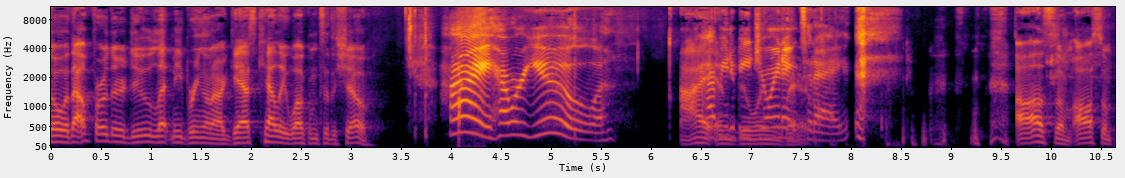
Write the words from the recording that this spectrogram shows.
So, without further ado, let me bring on our guest, Kelly. Welcome to the show. Hi, how are you? I am happy to be joining there. today. awesome, awesome.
